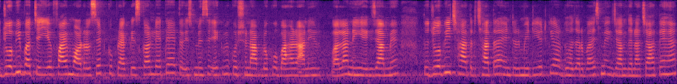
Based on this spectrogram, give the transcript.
तो जो भी बच्चे ये फाइव मॉडल सेट को प्रैक्टिस कर लेते हैं तो इसमें से एक भी क्वेश्चन आप लोग को बाहर आने वाला नहीं है एग्ज़ाम में। तो जो भी छात्र छात्रा इंटरमीडिएट के और 2022 में एग्ज़ाम देना चाहते हैं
